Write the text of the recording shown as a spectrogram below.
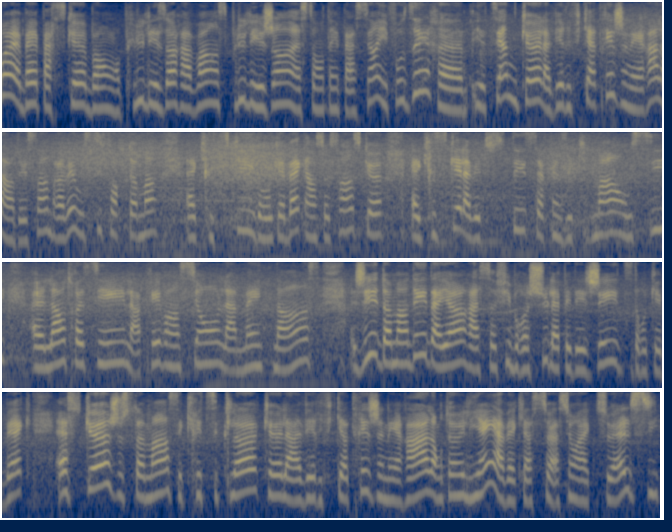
Oui, bien parce que, bon, plus les heures avancent, plus les gens euh, sont impatients. Il faut dire, euh, Étienne, que la vérificatrice générale en décembre avait aussi fortement euh, critiqué Hydro-Québec en ce sens qu'elle critiquait la vétusté de certains équipements, aussi euh, l'entretien, la prévention, la maintenance. J'ai demandé d'ailleurs à Sophie Brochu, la PDG d'Hydro-Québec, est-ce que, justement, ces critiques-là que la vérificatrice générale ont un lien avec la situation actuelle, si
